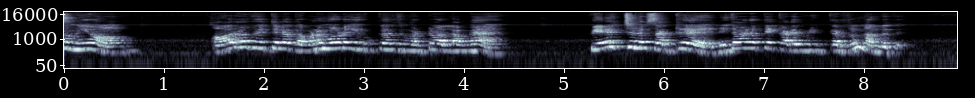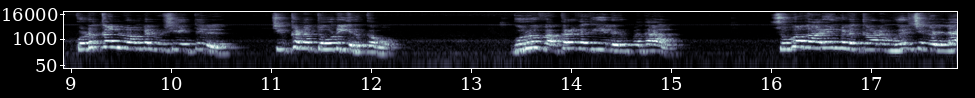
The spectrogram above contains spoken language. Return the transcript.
சமயம் ஆரோக்கியத்தில் கவனமோடு இருக்கிறது மட்டும் அல்லாமல் பேச்சில் சற்று நிதானத்தை கடைபிடிக்கிறதும் நல்லது. கொடுக்கல் வாங்கல் விஷயத்தில் சிக்கனத்தோடு இருக்கவும். குரு வக்ரகதியில் இருப்பதால் சுப காரியங்களுக்கான முயற்சிகளில்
